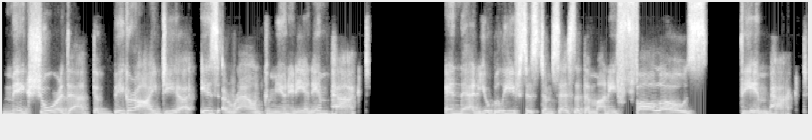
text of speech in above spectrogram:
make sure that the bigger idea is around community and impact and that your belief system says that the money follows the impact.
